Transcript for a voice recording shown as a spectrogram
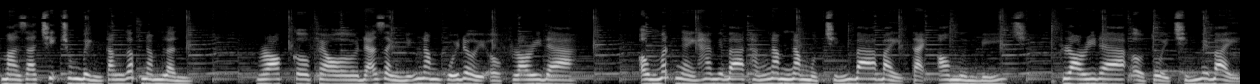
mà giá trị trung bình tăng gấp 5 lần. Rockefeller đã dành những năm cuối đời ở Florida. Ông mất ngày 23 tháng 5 năm 1937 tại Ormond Beach, Florida ở tuổi 97.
